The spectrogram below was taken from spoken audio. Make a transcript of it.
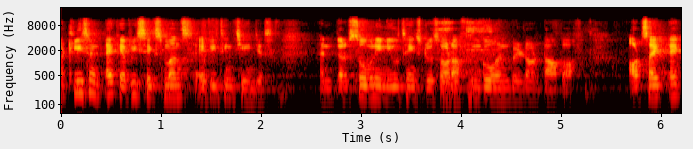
at least in tech, every six months everything changes, and there are so many new things to sort of go and build on top of. Outside tech,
